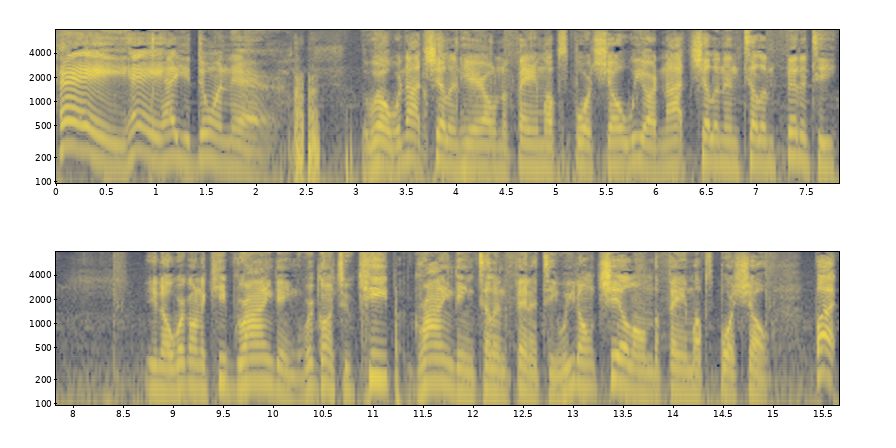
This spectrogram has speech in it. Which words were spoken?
Hey, hey, how you doing there? Well, we're not chilling here on the Fame Up Sports Show. We are not chilling until infinity. You know, we're going to keep grinding. We're going to keep grinding till infinity. We don't chill on the Fame Up Sports Show. But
